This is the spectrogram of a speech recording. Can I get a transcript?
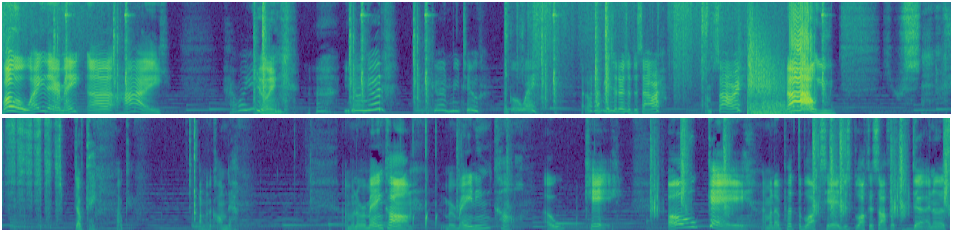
Whoa, hey there, mate. Uh, hi. How are you doing? You doing good? Good, me too. Now go away. Don't have visitors at this hour. I'm sorry. No, you... you okay, okay. I'm gonna calm down. I'm gonna remain calm. remaining calm. Okay. Okay. I'm gonna put the blocks here and just block this off with duh. I know that's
